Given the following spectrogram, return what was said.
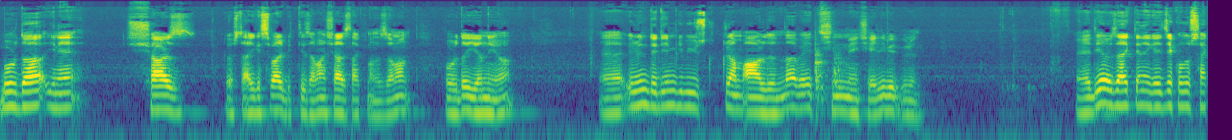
Burada yine şarj göstergesi var. Bittiği zaman şarj takmanız zaman burada yanıyor. Ee, ürün dediğim gibi 140 gram ağırlığında ve Çin menşeli bir ürün. Ee, diğer özelliklerine gelecek olursak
